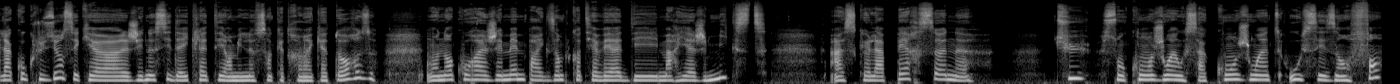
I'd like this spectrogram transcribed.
La conclusion, c'est qu'un génocide a éclaté en 1994. On encourageait même, par exemple, quand il y avait des mariages mixtes, à ce que la personne tue son conjoint ou sa conjointe ou ses enfants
